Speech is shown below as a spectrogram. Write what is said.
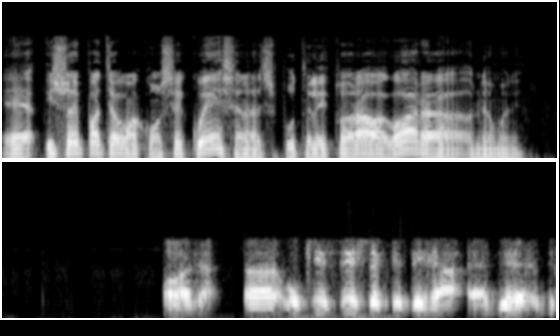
É, isso aí pode ter alguma consequência na disputa eleitoral agora, Neumann? Olha, uh, o que existe aqui de, é, de, de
